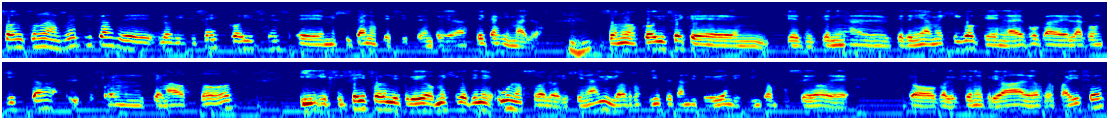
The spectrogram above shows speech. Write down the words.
son, son unas réplicas de los 16 códices eh, mexicanos que existen, entre aztecas y mayas. Son unos códices que, que, tenía, que tenía México, que en la época de la conquista fueron quemados todos y 16 fueron distribuidos. México tiene uno solo original y los otros 15 están distribuidos en distintos museos de, o colecciones privadas de otros países.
